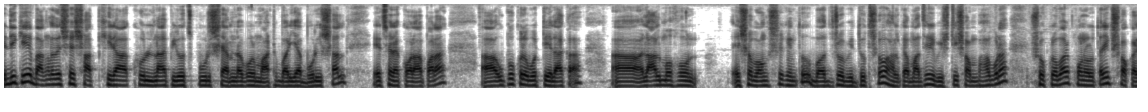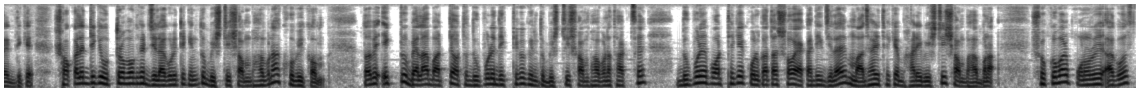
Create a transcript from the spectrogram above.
এদিকে বাংলাদেশের সাতক্ষীরা, খুলনা, পিরোজপুর, শ্যামনগর, মাঠবাড়িয়া, বরিশাল, এছাড়া কলাপাড়া উপকূলবর্তী এলাকা লালমোহন এসব অংশে কিন্তু বজ্র বিদ্যুৎ সহ হালকা মাঝের বৃষ্টির সম্ভাবনা শুক্রবার পনেরো তারিখ সকালের দিকে। সকালের দিকে উত্তরবঙ্গের জেলাগুলিতে কিন্তু বৃষ্টির সম্ভাবনা খুবই কম। তবে একটু বেলা বাড়তে অর্থাৎ দুপুরের দিক থেকেও কিন্তু বৃষ্টির সম্ভাবনা থাকছে। দুপুরের পর থেকে কলকাতা সহ একাধিক জেলায় মাঝারি থেকে ভারী বৃষ্টির সম্ভাবনা। শুক্রবার পনেরোই আগস্ট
